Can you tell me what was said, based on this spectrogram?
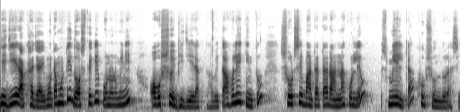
ভিজিয়ে রাখা যায়, মোটামুটি দশ থেকে পনেরো মিনিট অবশ্যই ভিজিয়ে রাখতে হবে। তাহলেই কিন্তু সর্ষে বাঁটাটা রান্না করলেও স্মেলটা খুব সুন্দর আসে।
